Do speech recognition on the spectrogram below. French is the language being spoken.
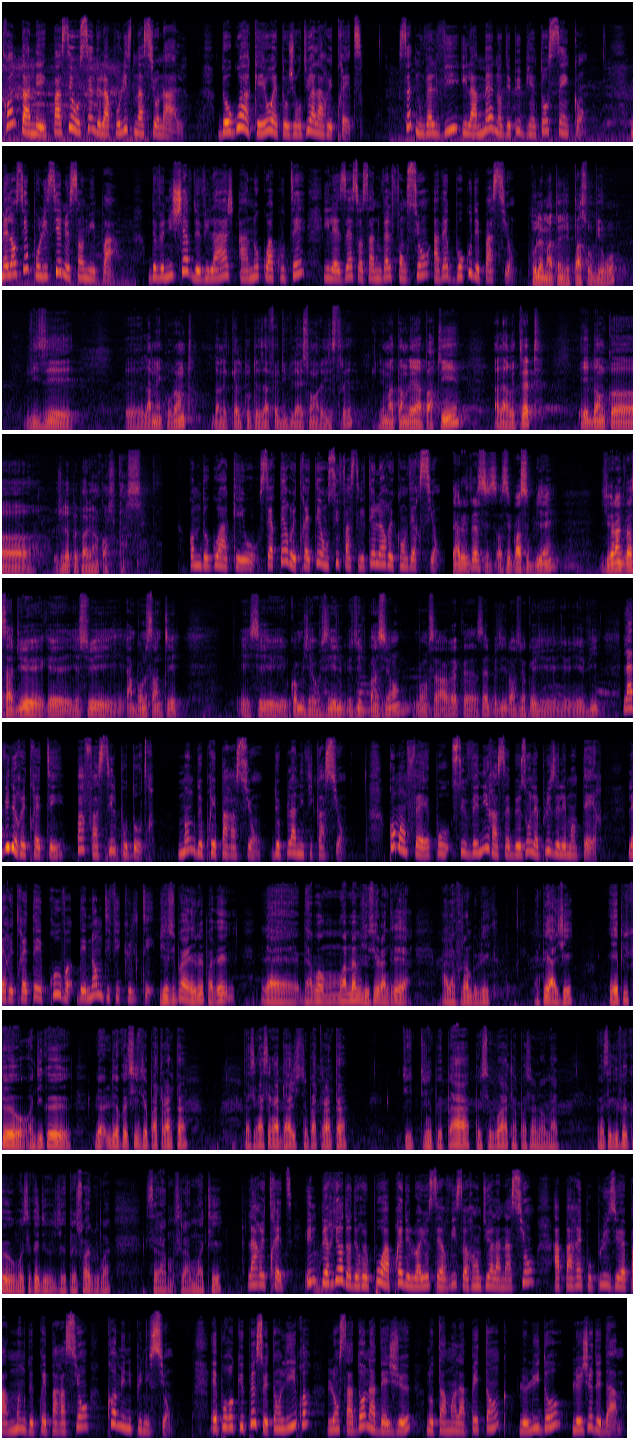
30 années passées au sein de la police nationale. Dogo Akeo est aujourd'hui à la retraite. Cette nouvelle vie, il amène depuis bientôt 5 ans. Mais l'ancien policier ne s'ennuie pas. Devenu chef de village à Anokwakute, il exerce sa nouvelle fonction avec beaucoup de passion. Tous les matins, je passe au bureau, viser euh, la main courante dans laquelle toutes les affaires du village sont enregistrées. Je m'attendais à partir à la retraite et donc euh, je l'ai préparé en conséquence. Comme Dogo Akeo, certains retraités ont su faciliter leur reconversion. La retraite, ça se passe bien. Je rends grâce à Dieu que je suis en bonne santé. Et si, comme j'ai aussi une petite pension, bon, c'est avec euh, cette petite pension que je, je, je vis. La vie de retraité, pas facile pour d'autres. Manque de préparation, de planification. Comment faire pour subvenir à ses besoins les plus élémentaires? Les retraités éprouvent d'énormes difficultés. Je ne suis pas heureux parce que d'abord, moi-même, je suis rentré à la fonction publique un peu âgé. Et puis on dit que si je n'ai pas 30 ans, tu as 55 ans d'âge, tu n'as pas 30 ans, tu, ne peux pas percevoir ta pension normale. Donc ce qui fait que moi, ce que je, perçois vraiment, c'est la moitié la retraite, une période de repos après de loyaux services rendus à la nation, apparaît pour plusieurs par manque de préparation comme une punition. Et pour occuper ce temps libre, l'on s'adonne à des jeux, notamment la pétanque, le ludo, le jeu de dames.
